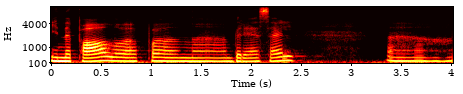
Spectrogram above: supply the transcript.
i Nepal og på en bre selv. Eh,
